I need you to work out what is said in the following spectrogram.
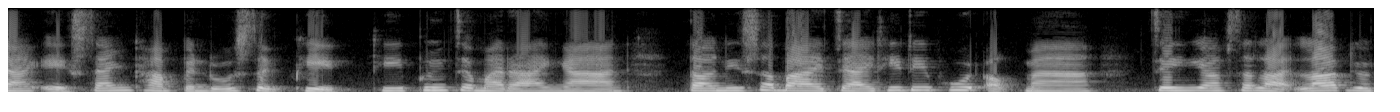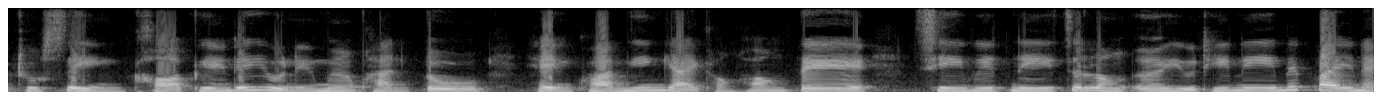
นางเอกแซงทำเป็นรู้สึกผิดที่เพิ่งจะมารายงาน ตอนนี้สบายใจที่ได้พูดออกมา จึงยอมสละลาบยศทุกสิ่ง ขอเพียงได้อยู่ในเมืองผันตู เห็นความยิ่งใหญ่ของฮ่องเต้ ชีวิตนี้จะลงเอยอยู่ที่นี่ไม่ไปไหน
